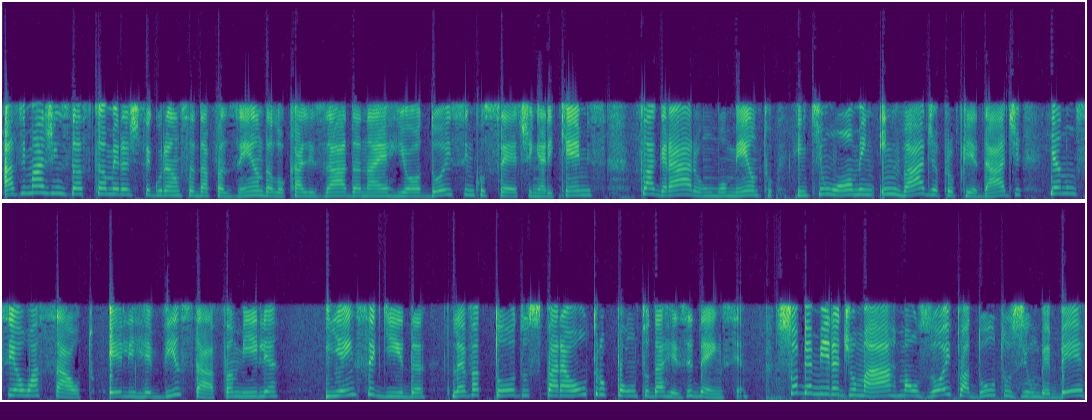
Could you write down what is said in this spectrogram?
As imagens das câmeras de segurança da fazenda, localizada na RO 257 em Ariquemes, flagraram o um momento em que um homem invade a propriedade e anuncia o assalto. Ele revista a família e, em seguida, leva todos para outro ponto da residência. Sob a mira de uma arma, os oito adultos e um bebê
